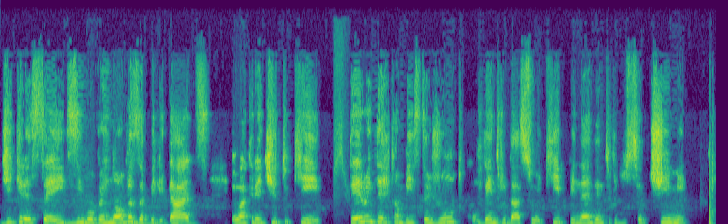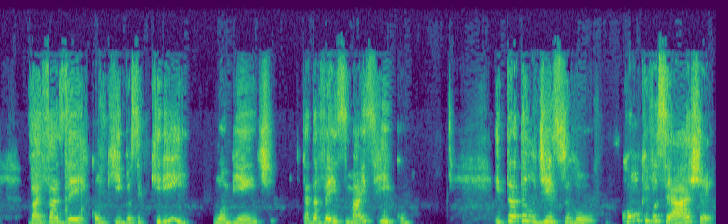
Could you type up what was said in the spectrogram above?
de crescer e desenvolver novas habilidades, eu acredito que ter um intercambista junto dentro da sua equipe, né, dentro do seu time, vai fazer com que você crie um ambiente cada vez mais rico. E tratando disso, Lu, como que você acha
